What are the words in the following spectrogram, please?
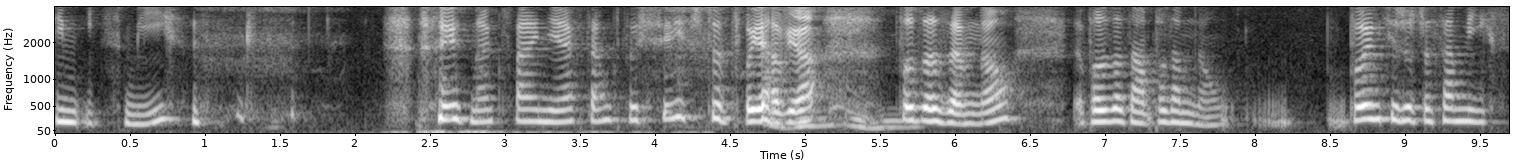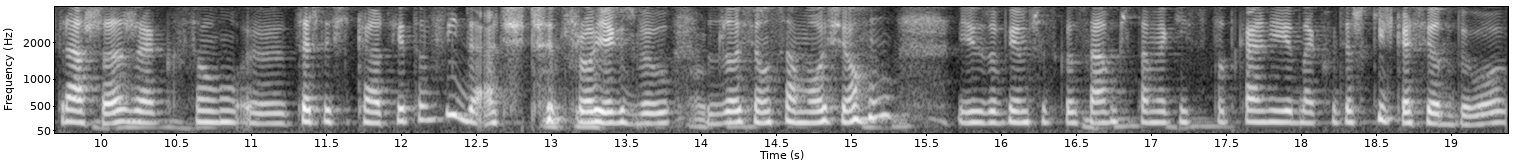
team it's me, to jednak fajnie, jak tam ktoś się jeszcze pojawia mhm, mhm. poza ze mną, poza, poza mną powiem Ci, że czasami ich straszę, że jak są y, certyfikacje, to widać, czy Oczywiście. projekt był Oczywiście. z Zosią Samosią i zrobiłem wszystko sam, czy tam jakieś spotkanie jednak chociaż kilka się odbyło,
